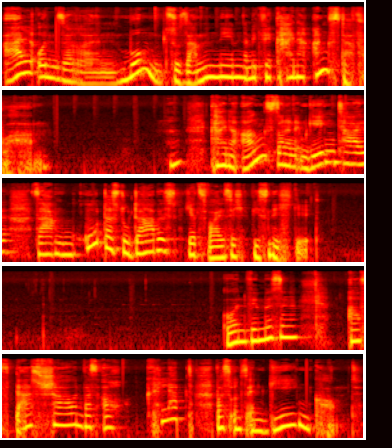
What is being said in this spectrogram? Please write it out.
all unseren Mumm zusammennehmen, damit wir keine Angst davor haben. Keine Angst, sondern im Gegenteil sagen, gut, dass du da bist, jetzt weiß ich, wie es nicht geht. Und wir müssen auf das schauen, was auch klappt, was uns entgegenkommt.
